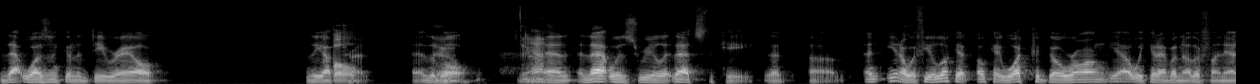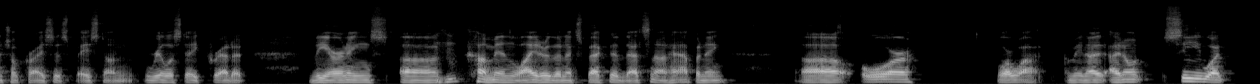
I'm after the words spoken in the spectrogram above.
that wasn't going to derail the, The bull. uptrend, uh, the Yeah. bull, Yeah. and and that was really that's the key. That um, and you know if you look at okay, what could go wrong? Yeah, we could have another financial crisis based on real estate credit. The earnings uh, Mhm. come in lighter than expected. That's not happening, uh, or or what? I mean, I, I don't see what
